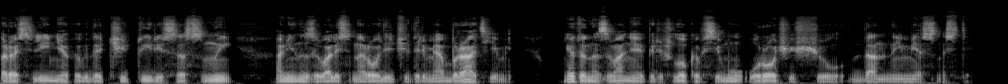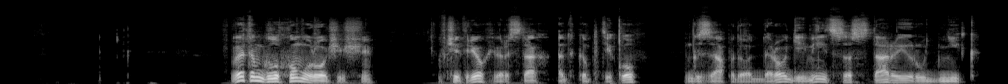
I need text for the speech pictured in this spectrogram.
росли некогда четыре сосны, они назывались в народе четырьмя братьями. Это название перешло ко всему урочищу данной местности. В этом глухом урочище, в четырех верстах от Коптяков, к западу от дороги, имеется старый рудник.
